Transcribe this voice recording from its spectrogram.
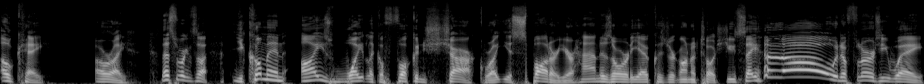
okay. All right. Let's work this out. You come in, eyes white like a fucking shark, right? You spot her. Your hand is already out because you're going to touch. You say hello in a flirty way.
